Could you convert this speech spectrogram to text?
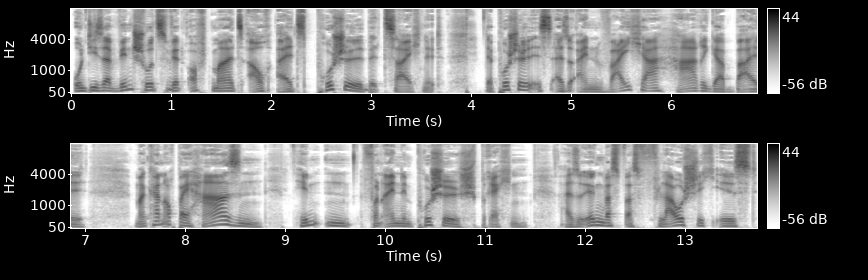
Und dieser Windschutz wird oftmals auch als Puschel bezeichnet. Der Puschel ist also ein weicher, haariger Ball. Man kann auch bei Hasen hinten von einem Puschel sprechen. Also irgendwas, was flauschig ist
